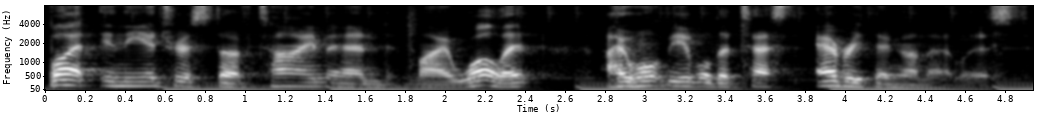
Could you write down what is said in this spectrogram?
but in the interest of time and my wallet, I won't be able to test everything on that list.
